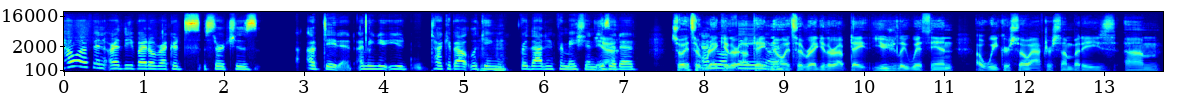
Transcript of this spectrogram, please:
How often are the vital records searches updated? I mean, you, you talk about looking Mhm. for that information. Is it a So it's a regular update. No, it's a regular update. Usually within a week or so after somebody's um,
